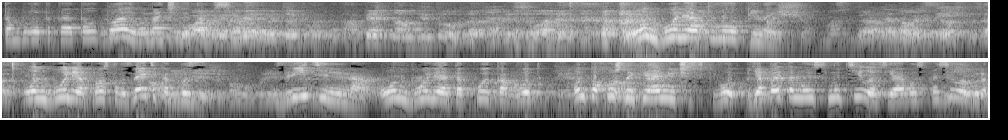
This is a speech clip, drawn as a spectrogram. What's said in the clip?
там была такая толпа, его начали так все... Опять нам не то, да? Он более плотный. Он более просто, вы знаете, как бы зрительно он более такой, как вот, он похож на керамический. Вот, я поэтому и смутилась, я его спросила, говорю,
